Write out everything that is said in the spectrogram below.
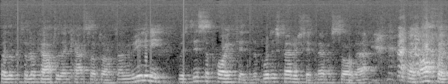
for the, to look after their cats or dogs. I really was disappointed the Buddhist Fellowship never saw that and offered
